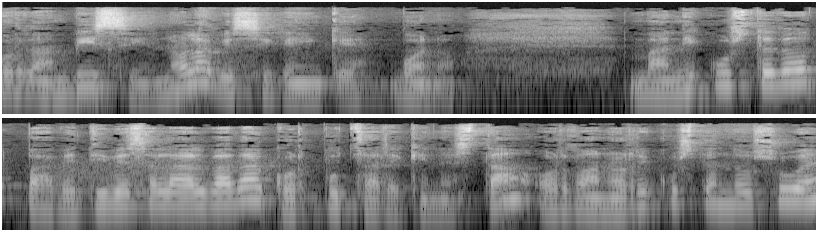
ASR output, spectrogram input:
Ordan bizi, nola bizi geinke? Bueno, ba, nik uste dut, ba, beti bezala alba da, korputzarekin, ez da? Orduan, horrik ikusten dozue,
